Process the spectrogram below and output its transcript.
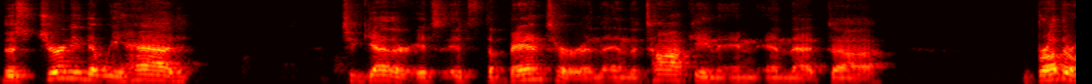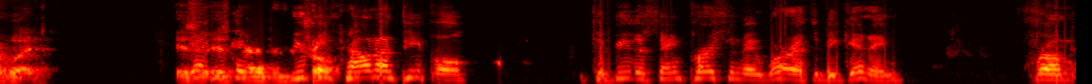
this journey that we had together it's it's the banter and and the talking and and that uh brotherhood is yeah, is can, better than the you can count on people to be the same person they were at the beginning from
